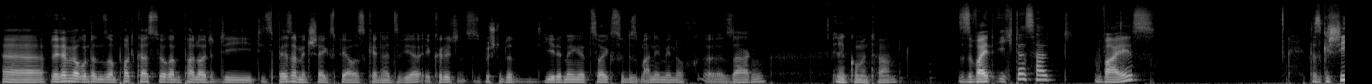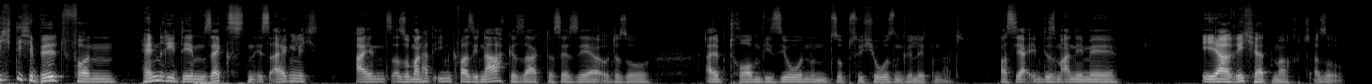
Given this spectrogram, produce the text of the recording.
äh, vielleicht haben wir auch unter unserem Podcast-Hörern ein paar Leute, die, die sich besser mit Shakespeare auskennen als wir. Ihr könnt euch jetzt bestimmt jede Menge Zeugs zu diesem Anime noch äh, sagen. In den Kommentaren. Soweit ich das halt weiß, das geschichtliche Bild von Henry dem Sechsten ist eigentlich eins, also man hat ihm quasi nachgesagt, dass er sehr unter so Albtraumvisionen und so Psychosen gelitten hat. Was ja in diesem Anime eher Richard macht. Also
